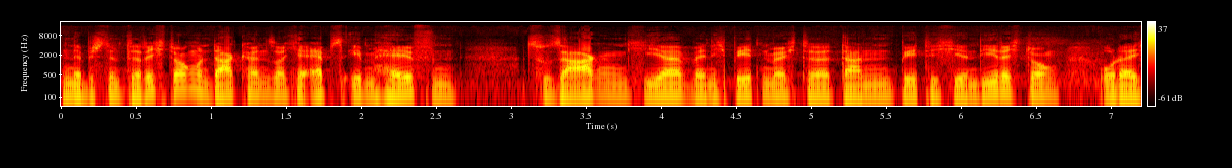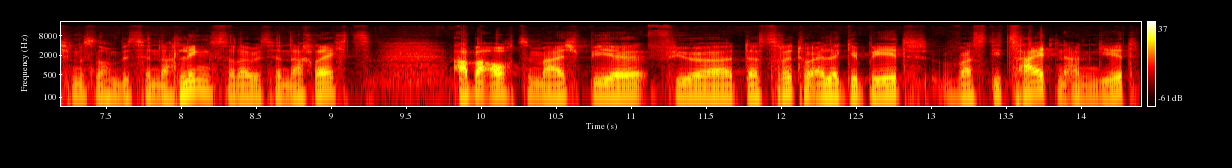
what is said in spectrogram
eine bestimmte Richtung. Und da können solche Apps eben helfen, zu sagen, hier, wenn ich beten möchte, dann bete ich hier in die Richtung oder ich muss noch ein bisschen nach links oder ein bisschen nach rechts. Aber auch zum Beispiel für das rituelle Gebet, was die Zeiten angeht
